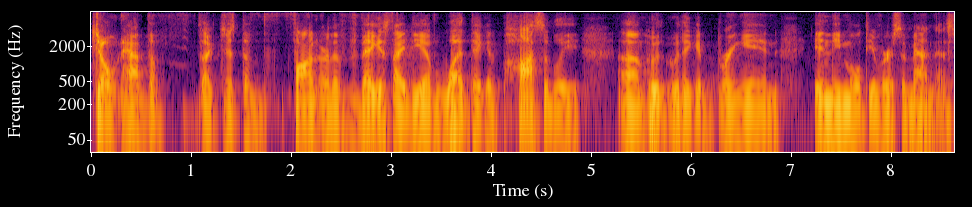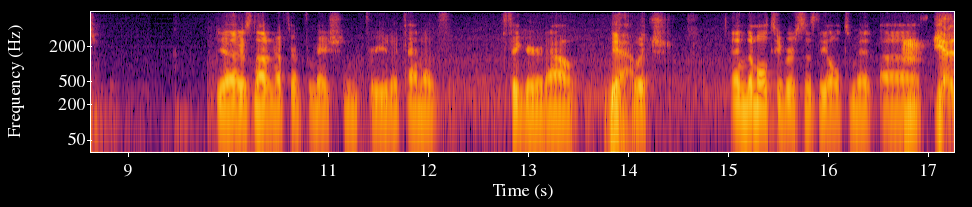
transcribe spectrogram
don't have the like just the font or the vaguest idea of what they could possibly um, who who they could bring in in the multiverse of madness. Yeah, there's not enough information for you to kind of figure it out. Yeah, which and the multiverse is the ultimate. Uh, yeah,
